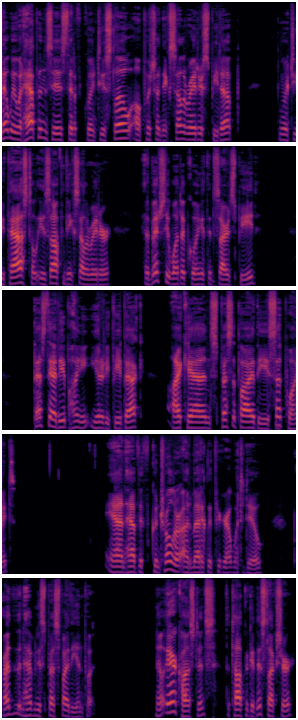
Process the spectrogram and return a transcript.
That way what happens is that if I'm going too slow, I'll push on the accelerator, speed up. If I'm going too fast, I'll ease off on the accelerator, and eventually wind up going at the desired speed. That's the idea behind unity feedback. I can specify the set point and have the controller automatically figure out what to do, rather than having to specify the input. Now error constants, the topic of this lecture,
